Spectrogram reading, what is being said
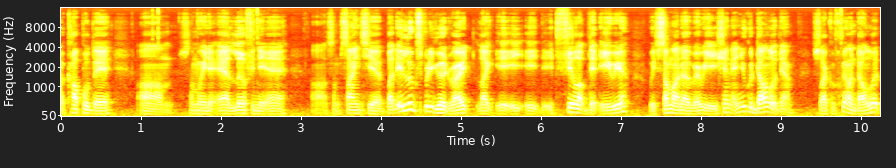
a couple there um somewhere in the air love in the air uh, some signs here. But it looks pretty good right? Like it, it, it fill up that area with some other variation and you could download them. So I could click on download.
